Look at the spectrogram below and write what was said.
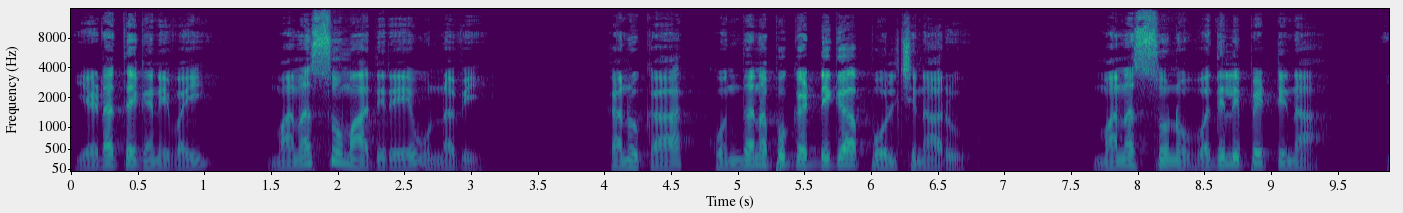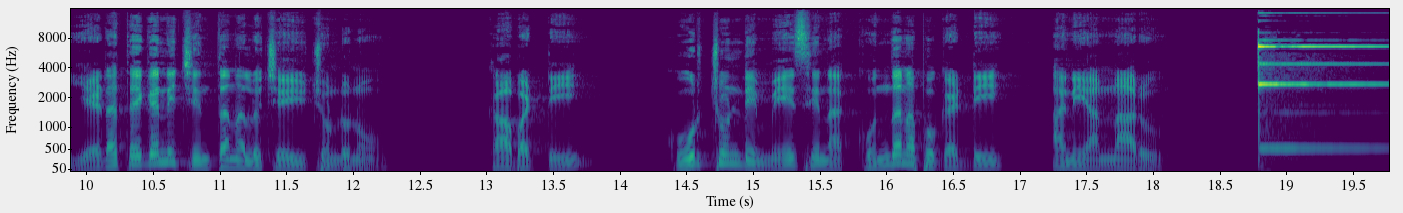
ఎడతెగనివై మనస్సు మాదిరే ఉన్నవి. కనుక కుందనపు గడ్డిగా పోల్చినారు. మనస్సును వదిలిపెట్టిన ఎడతెగని చింతనలు చేయుచుండును. కాబట్టి కూర్చుండి మేసిన కుందనపు గడ్డి అని అన్నారు.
